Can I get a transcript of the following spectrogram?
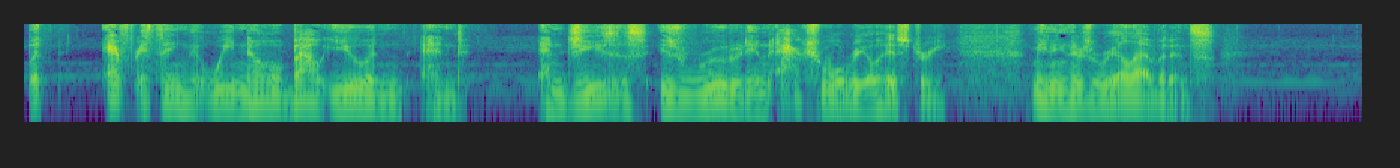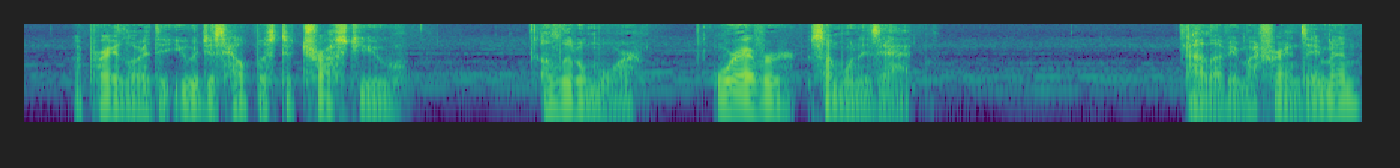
but everything that we know about you and and and Jesus is rooted in actual real history, meaning there's real evidence. I pray, Lord, that you would just help us to trust you a little more wherever someone is at. I love you, my friends. Amen.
